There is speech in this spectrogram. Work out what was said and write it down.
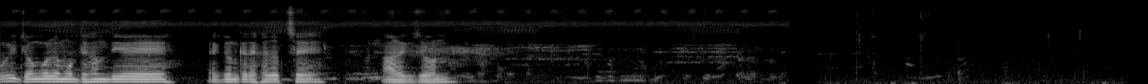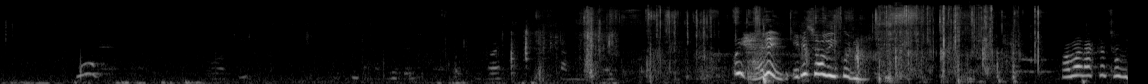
ওই জঙ্গলের মধ্যেখান দিয়ে একজনকে দেখা যাচ্ছে আরেকজন। ওই হ্যাঁ রে এটা ছবি করি। আমার একটা ছবি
